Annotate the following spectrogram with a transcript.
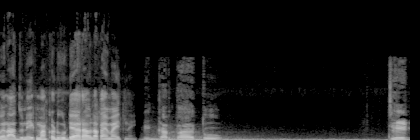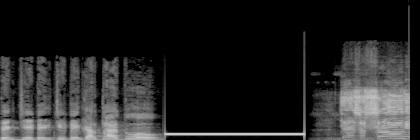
पण अजून एक माकड कुठे हरवला काय माहीत नाही. चीटिंग करता है तू. चीटिंग चीटिंग चीटिंग करता है तू. There's a song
